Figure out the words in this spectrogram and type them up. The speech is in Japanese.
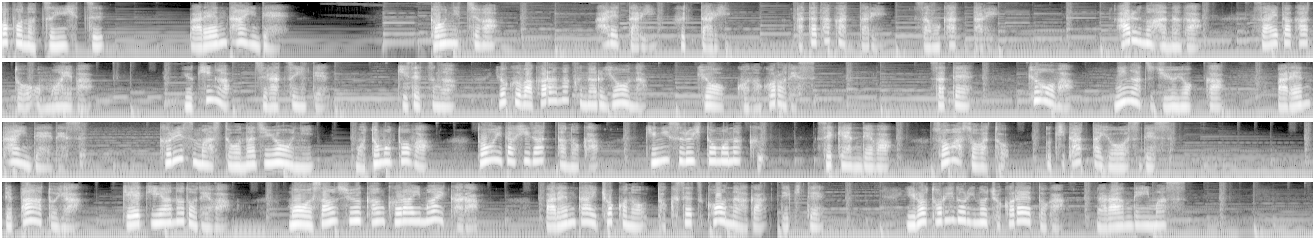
ポポのツイン筆、バレンタインデー。こんにちは。晴れたり降ったり、暖かったり寒かったり。春の花が咲いたかと思えば、雪がちらついて、季節がよくわからなくなるような今日この頃です。さて、今日は2月14日、バレンタインデーです。クリスマスと同じように、もともとはどういった日だったのか気にする人もなく、世間ではそわそわと浮き立った様子です。デパートやケーキ屋などでは、もう3週間くらい前からバレンタインチョコの特設コーナーができて、色とりどりのチョコレートが並んでいます。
